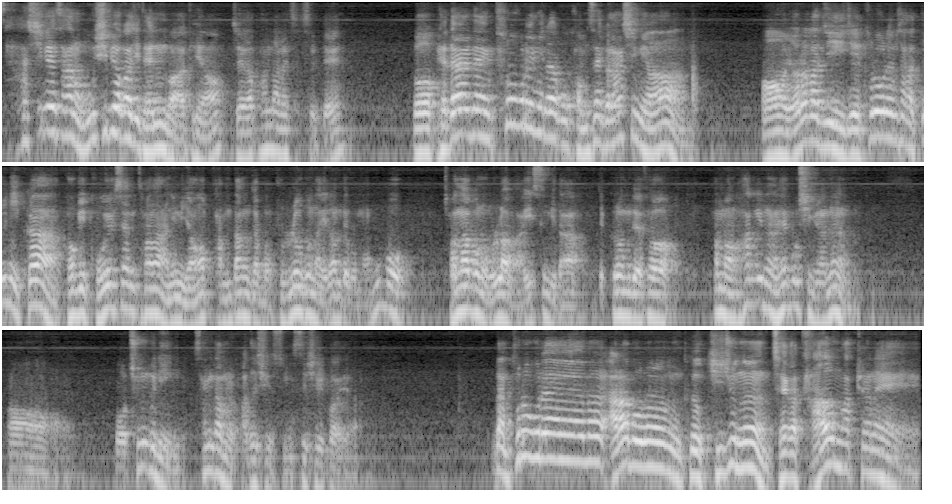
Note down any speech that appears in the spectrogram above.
40에서 한 50여 가지 되는 것 같아요. 제가 판단했었을 때. 뭐 배달된 프로그램이라고 검색을 하시면 어 여러 가지 이제 프로그램사가 뜨니까 거기 고객센터나 아니면 영업 담당자 뭐 블로그나 이런 데 보면 후보 전화번호 올라와 있습니다. 이제 그런 데서 한번 확인을 해 보시면은 어, 뭐 충분히 상담을 받으실 수 있으실 거예요. 일단 프로그램을 알아보는 그 기준은 제가 다음 화편에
